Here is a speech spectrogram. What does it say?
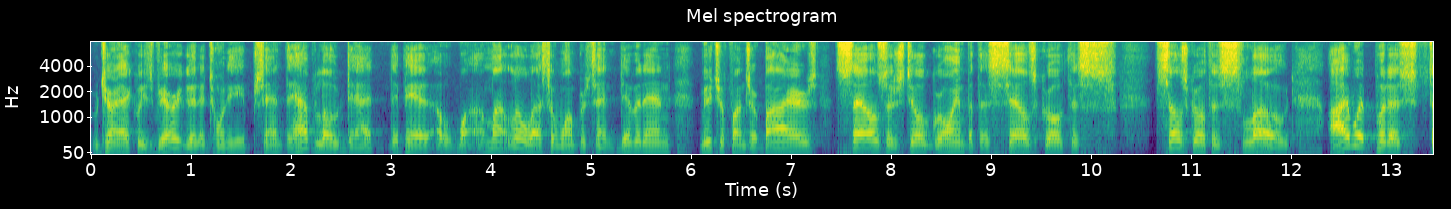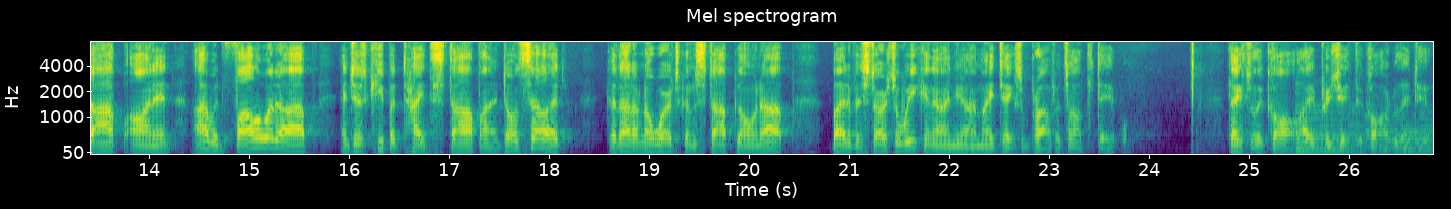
return on equity is very good at 28%. They have low debt. They pay a, a, a little less than 1% dividend. Mutual funds are buyers. Sales are still growing, but the sales growth is sales growth is slowed. I would put a stop on it. I would follow it up and just keep a tight stop on it. Don't sell it because I don't know where it's going to stop going up. But if it starts to weaken on you, I might take some profits off the table. Thanks for the call. I appreciate the call. I really do.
